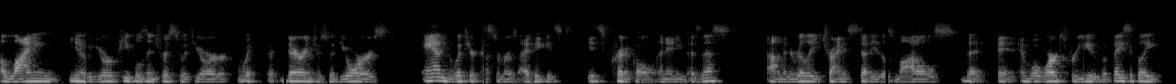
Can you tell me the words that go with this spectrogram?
aligning you know your people's interests with your with their interests with yours and with your customers i think is is critical in any business um, and really trying to study those models that and, and, what works for you but basically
